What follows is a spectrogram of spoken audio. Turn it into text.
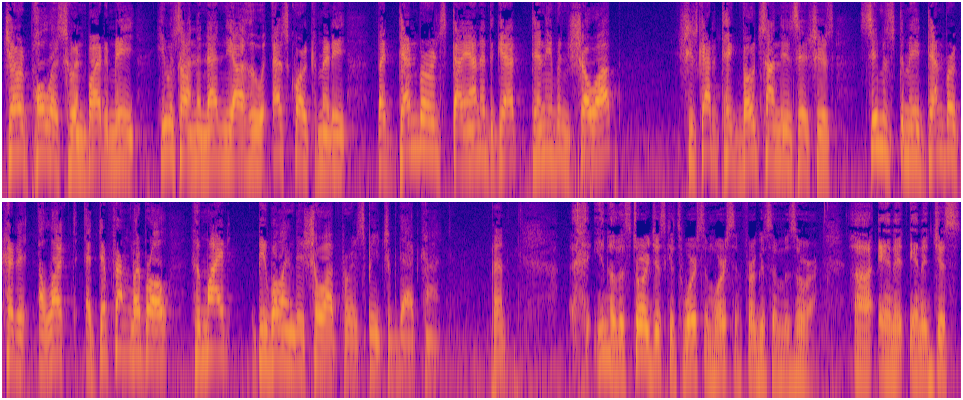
Jared Polis, who invited me he was on the Netanyahu escort committee, but Denver's Diana DeGette didn't even show up. She's got to take votes on these issues. Seems to me Denver could elect a different liberal who might be willing to show up for a speech of that kind. Penn. You know, the story just gets worse and worse in Ferguson, Missouri. Uh, and it and it just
